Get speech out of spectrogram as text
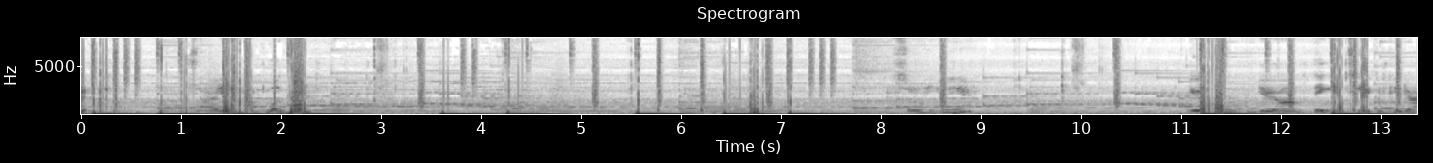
right? So I already have unplugged in. Your your um thing into your computer.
